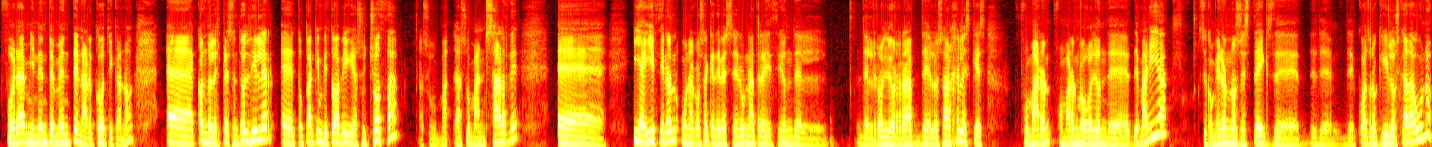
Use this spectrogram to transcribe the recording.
fuera eminentemente narcótica, ¿no? Eh, cuando les presentó el dealer, eh, Tupac invitó a Biggie a su choza, a su, a su mansarde, eh, y ahí hicieron una cosa que debe ser una tradición del, del rollo rap de Los Ángeles, que es fumaron, fumaron mogollón de, de María, se comieron unos steaks de, de, de cuatro kilos cada uno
